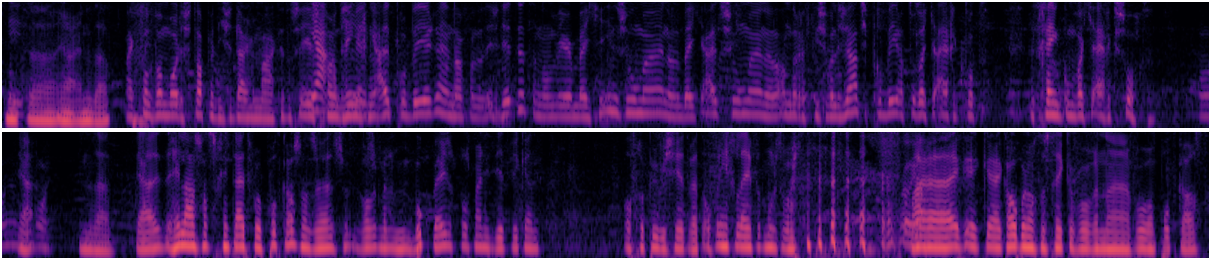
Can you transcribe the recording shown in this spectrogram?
niet, eh, ja, inderdaad. Maar ik vond het wel mooi de stappen die ze daarin maakten. Dat ze eerst Ja, gewoon dingen gingen uitproberen. En dan van, is dit het? En dan weer een beetje inzoomen. En dan een beetje uitzoomen. En een andere visualisatie proberen. Totdat je eigenlijk tot hetgeen komt wat je eigenlijk zocht. Oh, ja, Ja. Mooi. Inderdaad. Ja, helaas had ze geen tijd voor een podcast. Want ze, ze was ik met een boek bezig, volgens mij, die dit weekend of gepubliceerd werd of ingeleverd moest worden. Oh, ja. Maar eh, ik, ik, ik hoop er nog te strikken voor een, eh, voor een podcast.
